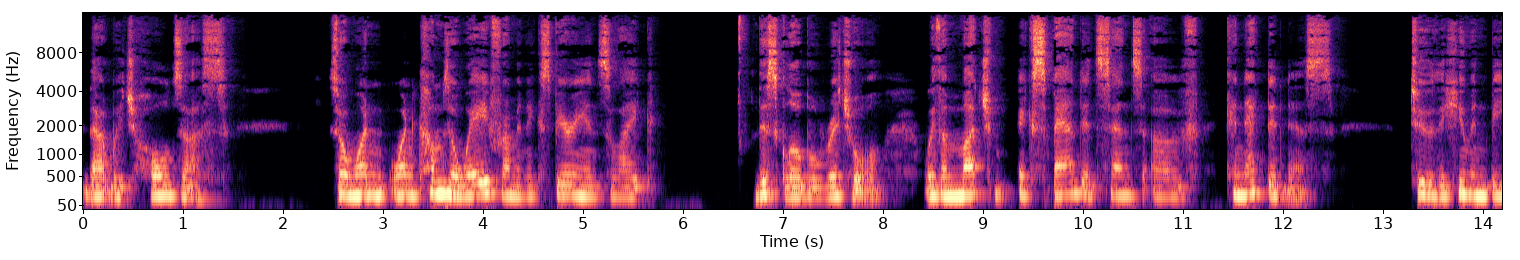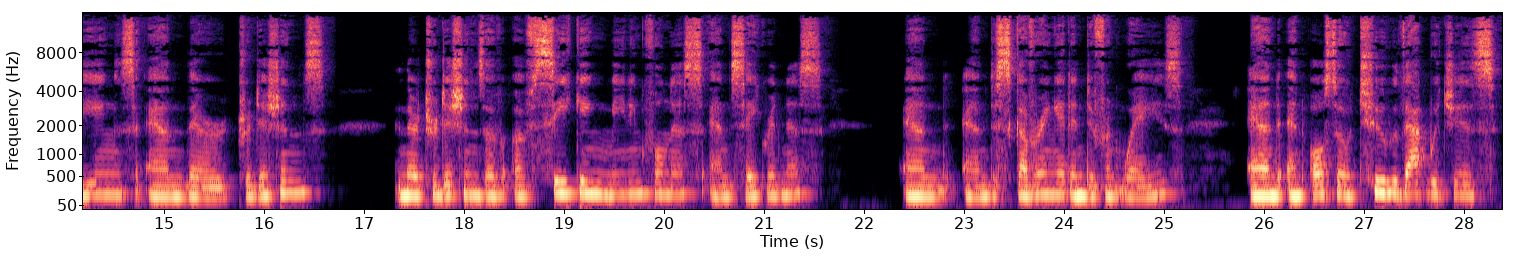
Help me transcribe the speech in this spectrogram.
that which holds us so one one comes away from an experience like this global ritual with a much expanded sense of connectedness to the human beings and their traditions and their traditions of, of seeking meaningfulness and sacredness and and discovering it in different ways and and also to that which is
